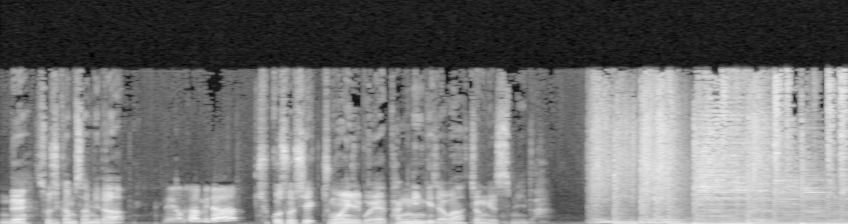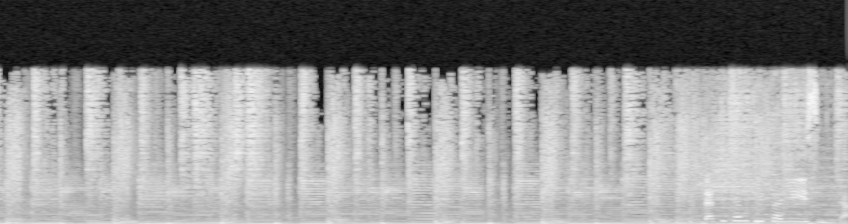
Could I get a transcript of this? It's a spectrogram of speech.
네, 소식 감사합니다. 네, 감사합니다. 축구 소식 중앙일보의 박린 기자와 정리했습니다. 따뜻한 비판이 있습니다.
